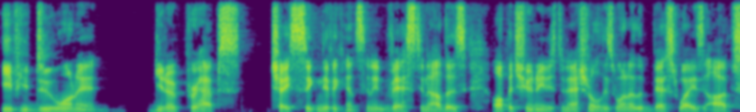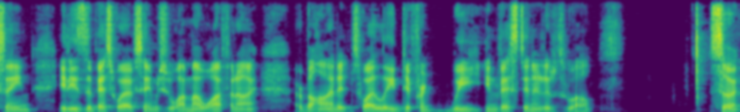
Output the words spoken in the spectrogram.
if you do want to, you know, perhaps chase significance and invest in others. Opportunity International is one of the best ways I've seen. It is the best way I've seen, which is why my wife and I are behind it. It's why Lead Different, we invest in it as well. So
